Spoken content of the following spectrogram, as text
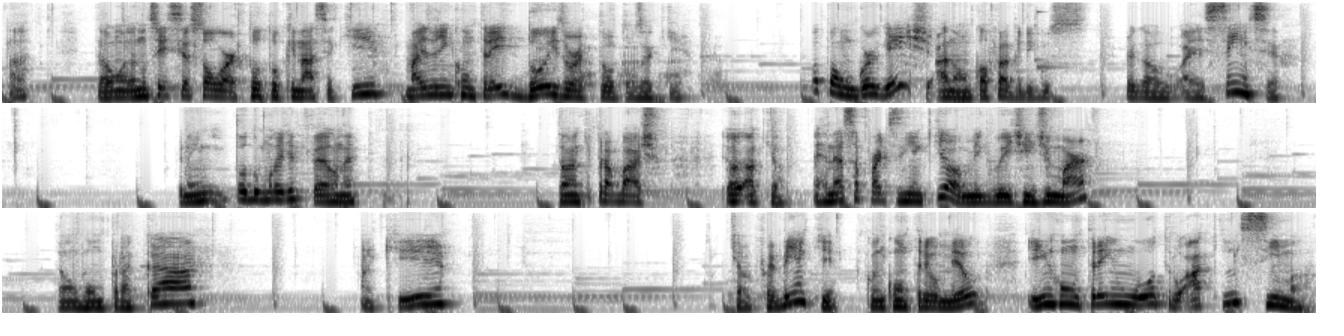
Tá? Então, eu não sei se é só o Wartoto que nasce aqui. Mas eu encontrei dois Wartotos aqui. Opa, um Gorgate? Ah, não. Um Calfagrigos. Pegar a essência. Que nem todo mundo é de ferro, né? Então, aqui pra baixo. Eu, aqui, ó. É nessa partezinha aqui, ó. Migrating de mar. Então, vamos pra cá. Aqui. aqui ó, foi bem aqui que eu encontrei o meu. E encontrei um outro aqui em cima.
